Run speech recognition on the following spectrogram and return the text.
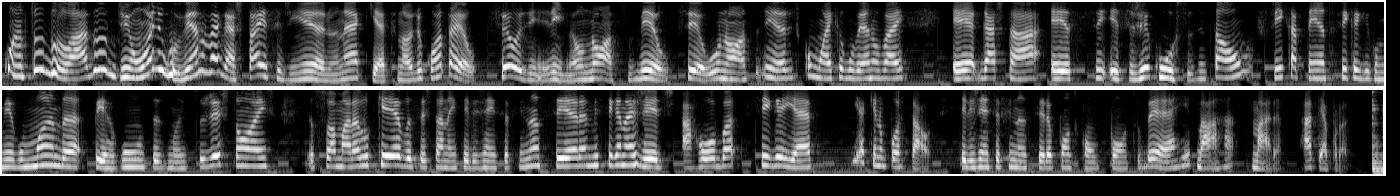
quanto do lado de onde o governo vai gastar esse dinheiro, né? Que afinal de contas é o seu dinheirinho, é o nosso, meu, seu, o nosso dinheiro, de como é que o governo vai é, gastar esse, esses recursos. Então, fica atento, fica aqui comigo, manda perguntas, mande sugestões. Eu sou a Mara Luque, você está na Inteligência Financeira. Me siga nas redes, arroba sigaif e aqui no portal inteligenciafinanceira.com.br barra Mara. Até a próxima.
